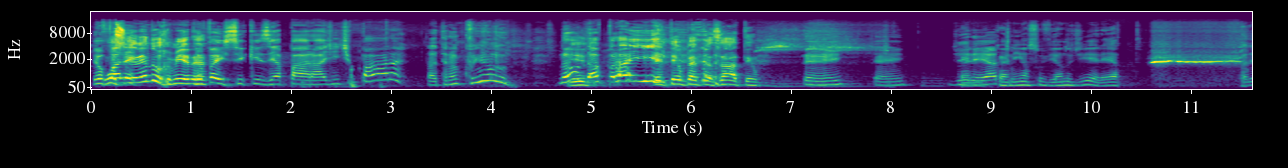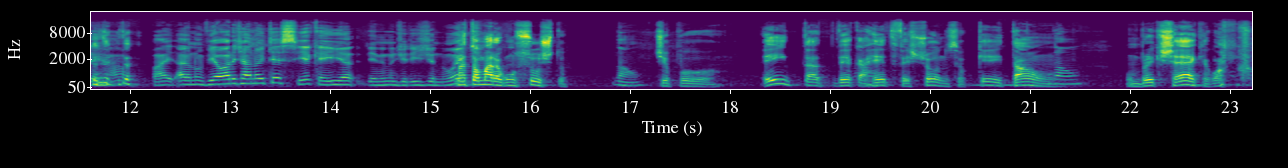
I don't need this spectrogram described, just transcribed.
Eu não conseguia falei, nem dormir, né? eu falei, se quiser parar, a gente para. Tá tranquilo. Não, E dá pra ir. Ele tem o pé pesado? Tem um... Tem, tem. Caninho- Direto. Caninho assoviando direto. Falei, rapaz, aí eu não vi a hora de anoitecer, que aí ele não dirige de noite. Mas tomaram algum susto? Não, Tipo, eita, veio a carreta, fechou, não sei o quê e tal. Um, não, um break check, alguma coisa.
